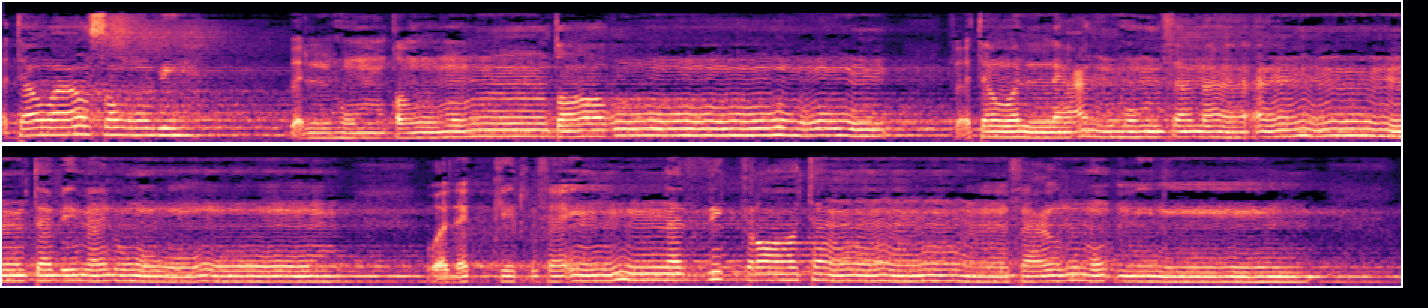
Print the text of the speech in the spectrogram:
أتواصوا به بل هم قوم طاغون فتول عنهم فما أنت بملوم وذكر فإن الذكرى تنفع المؤمنين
